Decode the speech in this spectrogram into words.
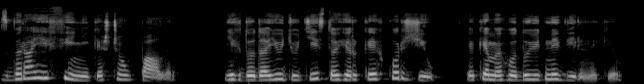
збирає фініки, що впали. Їх додають у тісто гірких коржів, якими годують невільників.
